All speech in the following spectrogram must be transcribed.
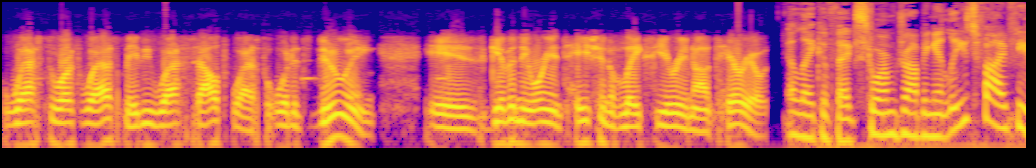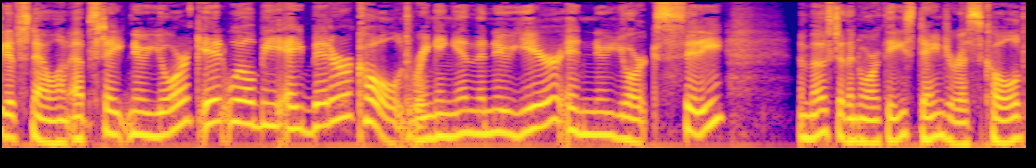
west northwest, maybe west southwest. But what it's doing is, given the orientation of Lakes Erie and Ontario, a lake effect storm dropping at least five feet of snow on upstate New York. It will be a bitter cold ringing in the new year in New York City and most of the Northeast, dangerous cold.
